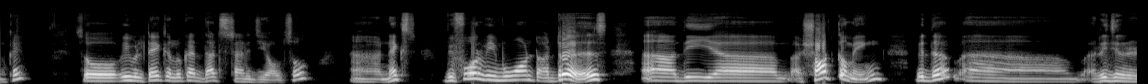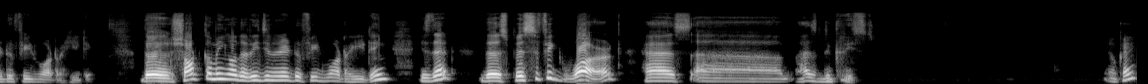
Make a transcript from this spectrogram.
Okay. So, we will take a look at that strategy also next before we move on to address uh, the uh, shortcoming with the uh, regenerative feed water heating. The shortcoming of the regenerative feed water heating is that the specific work has, uh, has decreased. Okay.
